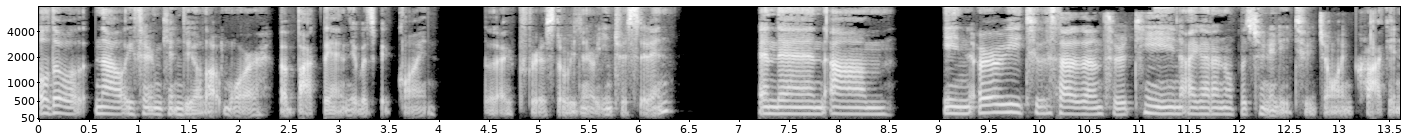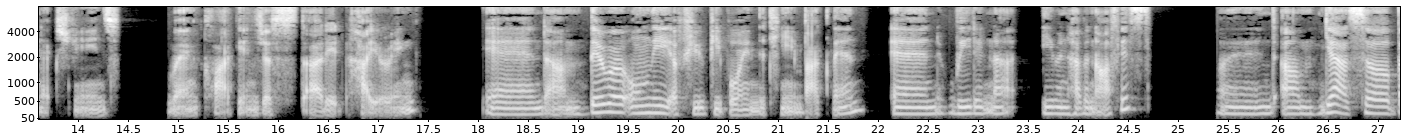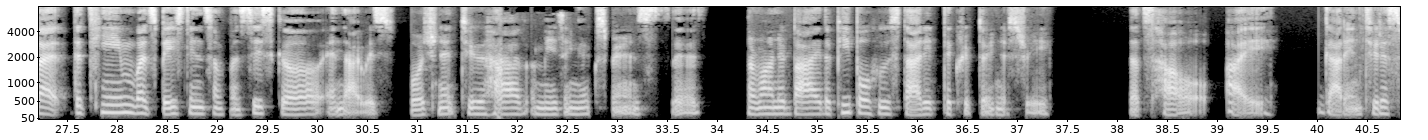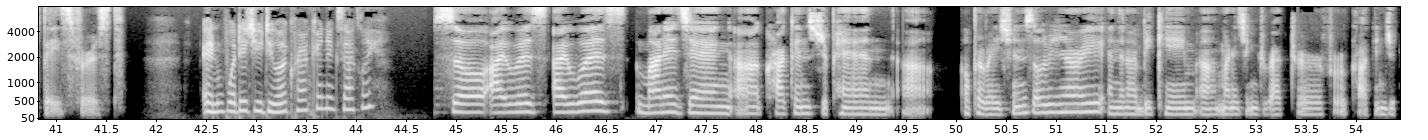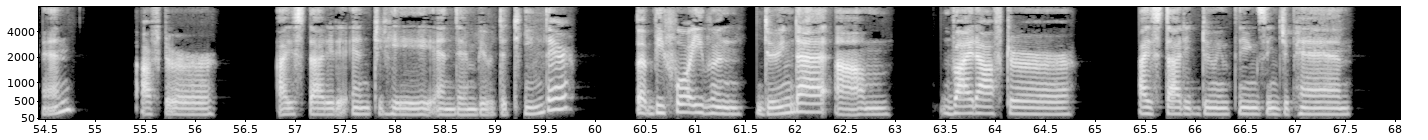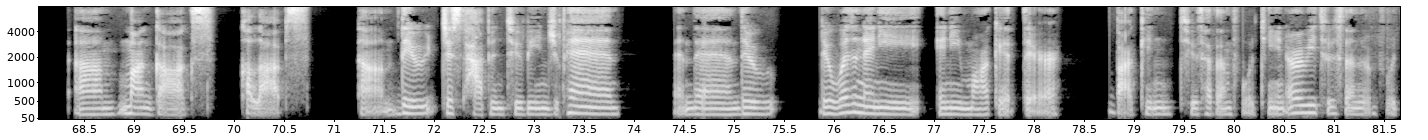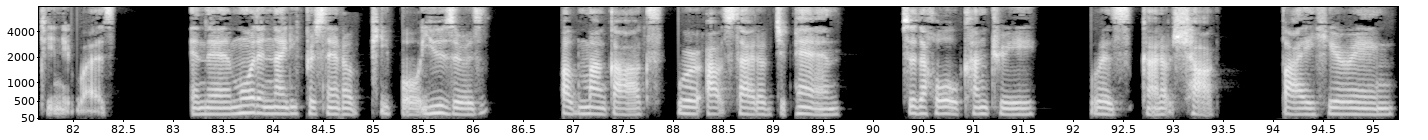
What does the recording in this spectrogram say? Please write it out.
Although now Ethereum can do a lot more, but back then it was Bitcoin that I first originally interested in. And then, um, in early 2013, I got an opportunity to join Kraken Exchange when Kraken just started hiring. And um, there were only a few people in the team back then, and we did not even have an office. And um, yeah, so but the team was based in San Francisco, and I was fortunate to have amazing experiences surrounded by the people who studied the crypto industry. That's how I got into the space first. And what did you do at Kraken exactly? So I was I was managing uh, Kraken's Japan uh, operations originally, and then I became uh, managing director for Kraken Japan after I started an entity and then built a team there. But before even doing that, um, right after I started doing things in Japan, um, Mt. Gox collapsed um, they just happened to be in Japan. And then there, there wasn't any, any market there back in 2014, early 2014 it was. And then more than 90% of people, users of Mt. Were outside of Japan. So the whole country was kind of shocked by hearing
